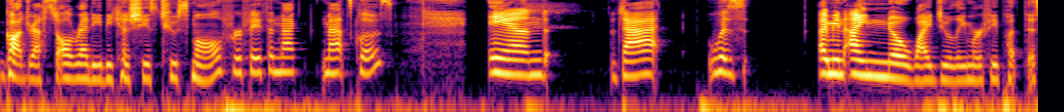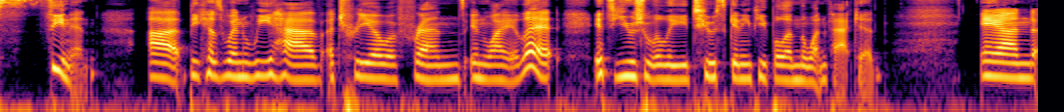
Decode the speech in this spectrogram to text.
got dressed already because she's too small for Faith and Mac- Matt's clothes, and that was I mean, I know why Julie Murphy put this scene in. Uh, because when we have a trio of friends in YA Lit, it's usually two skinny people and the one fat kid. And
